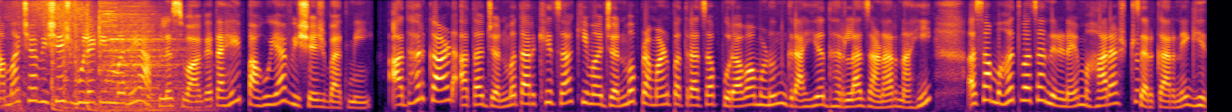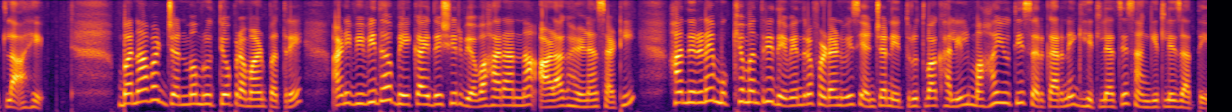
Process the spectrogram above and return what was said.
आमाच्या विशेष बुलेटिनमध्ये आपलं स्वागत आहे. पाहूया विशेष बातमी. आधार कार्ड आता जन्मतारखेचा किंवा जन्म प्रमाणपत्राचा पुरावा म्हणून ग्राह्य धरला जाणार नाही असा महत्त्वाचा निर्णय महाराष्ट्र सरकारने घेतला आहे. बनावट जन्ममृत्यू प्रमाणपत्रे आणि विविध बेकायदेशीर व्यवहारांना आळा घालण्यासाठी हा निर्णय मुख्यमंत्री देवेंद्र फडणवीस यांच्या नेतृत्वाखालील महायुती सरकारने घेतल्याचे सांगितले जाते.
